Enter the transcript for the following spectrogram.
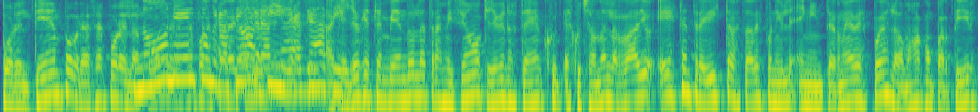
por el tiempo, gracias por el apoyo. No, gracias por Nelson, gracias a ti, Gracias a ti. Aquellos que estén viendo la transmisión aquellos que nos estén escu- escuchando en la radio, esta entrevista va a estar disponible en internet después, la vamos a compartir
